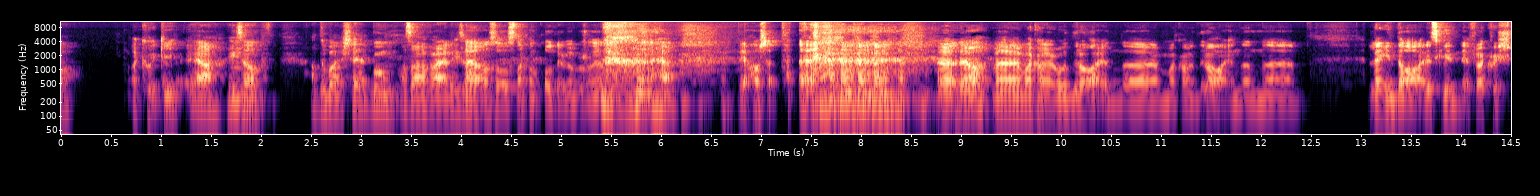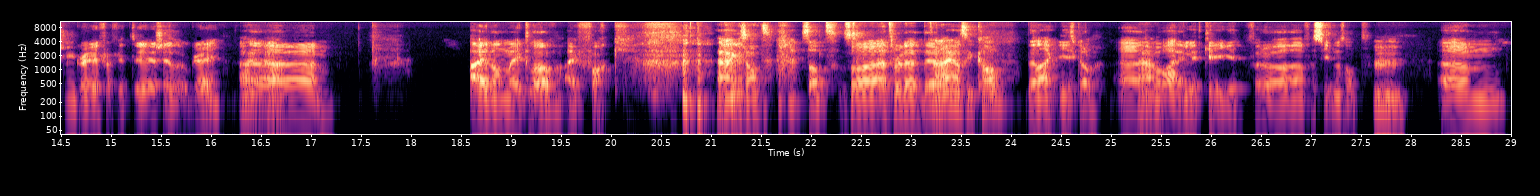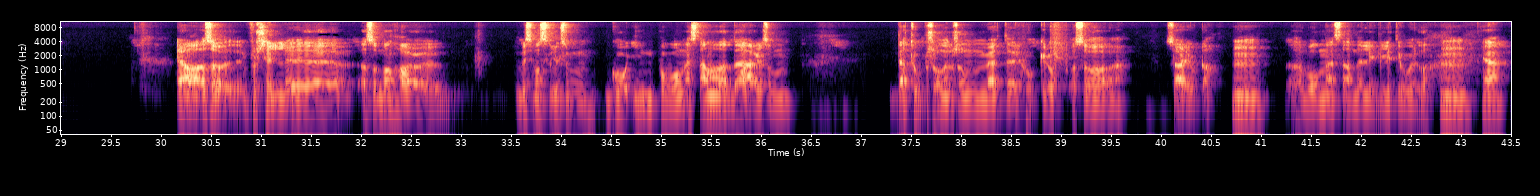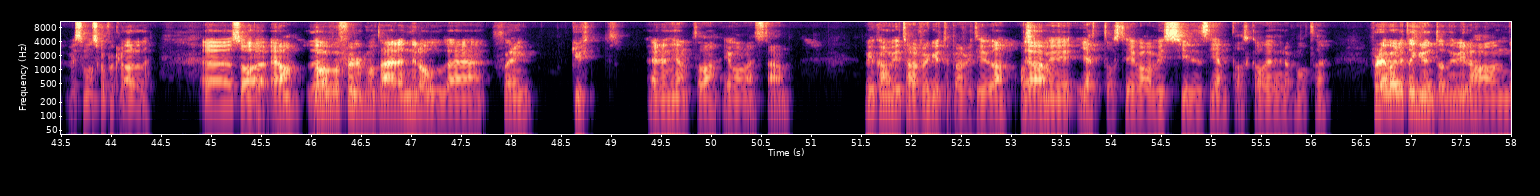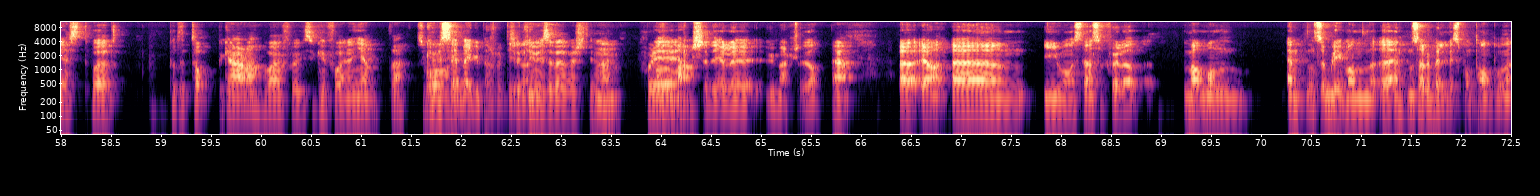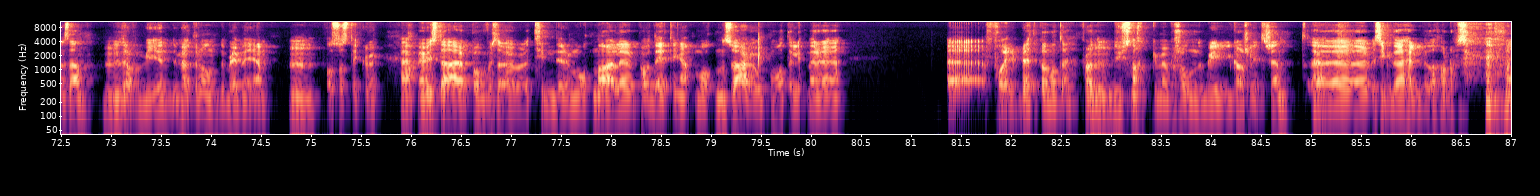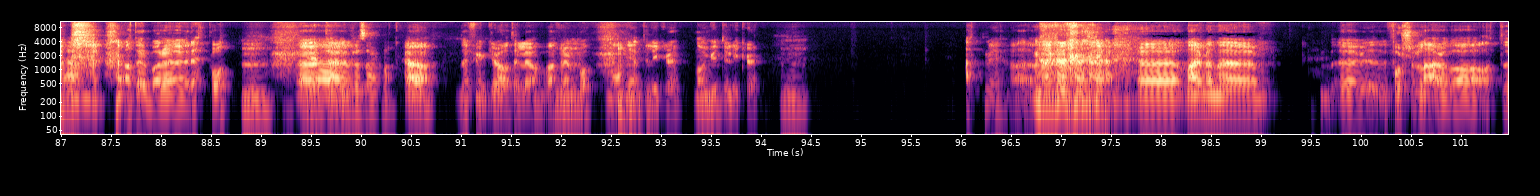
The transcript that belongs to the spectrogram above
A quickie. Ja, ikke Mm. At det bare skjer boom, og så er man ferdig, liksom. Ja, altså snakker man aldri med personen igjen. Det har skjedd. Eh, ja, man kan jo dra inn, eh, man kan jo dra inn en eh, legendarisk linje fra Christian Grey fra Fifty Shades of Grey. Oi, ja. uh, I don't make love, I fuck. Ja, ikke sant. Sant? Så jeg tror det, det Den er ganske kald. den er iskald. Uh, Ja. Du må være en litt kriger for å, for å si noe sånt. Mm. Um, ja, altså forskjellig Altså man har jo Hvis man skal liksom gå inn på one night stand, det er liksom Det er to personer som møter, hooker opp, og så, så er det gjort, da. Mm. Altså One night stand det ligger litt i ordet, da, Mm. Ja. hvis man skal forklare det. Uh, så ja det, Hva, hva føler du på en måte er en rolle for en gutt eller en jente da, i one night stand? Vi, kan, vi tar det fra gutteperspektivet, da, og så Ja. kan vi gjette oss til hva vi synes jenta skal gjøre. på en måte. For det var litt av grunnen til at vi ville ha en gjest på, på det Topic her. da, var for Hvis vi kunne få inn en jente, så kunne vi se begge perspektivene. så kunne vi se begge perspektivene. Mm. Fordi, altså matche de eller umatche de, da. Ja. Uh, ja uh, I one stand så føler jeg at man, man Enten så blir man eh, Enten så er det veldig spontant one night stand. Du Mm. drar på byen, du møter noen, du blir med hjem. mm, og så stikker du. Ja. Men hvis det er på Tinder-måten eller på dating-app-måten, så er det jo på en måte litt mer eh, forberedt, på en måte. For Mm. du, du snakker med personen, du blir kanskje litt kjent. Ja. eh, hvis ikke du er heldig, da. ja, at det er bare rett på. mm, Eh, Helt ærlig fra starten av. ja, ja. Det funker av og til, det òg. Vær frem frempå. Noen jenter liker det, noen Mm. gutter liker det. Mm. At me. Nei. Nei, men forskjellen er jo da at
